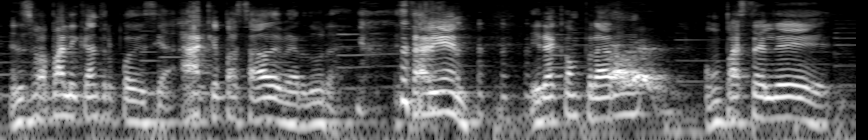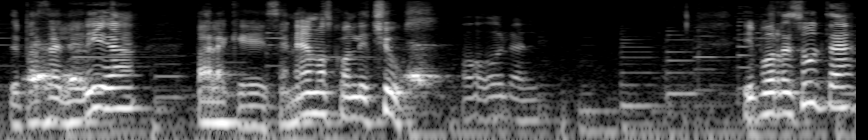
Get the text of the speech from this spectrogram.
Entonces papá licántropo decía, ah, qué pasado de verdura. Está bien, ir a comprar un, pastel de, de, pastelería para que cenemos con lechus. Órale. Y pues resulta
